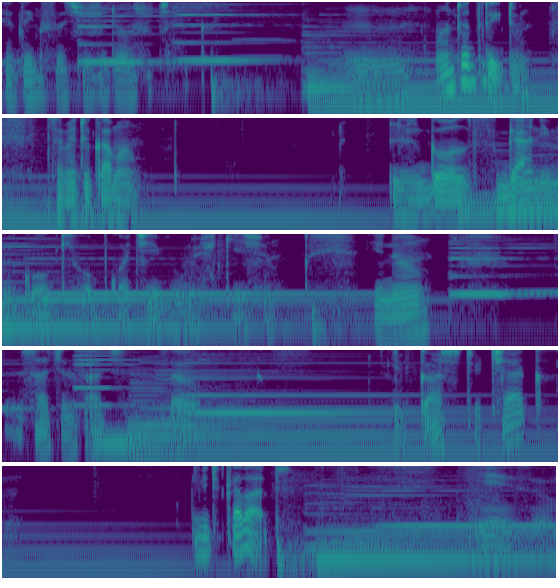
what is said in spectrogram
the things that you should also check. Mm, one, two, three, two. tuseme tu kama goals gani umekuwa ukihope kuachieve umefikisha you know such and such. So you've got to check vitu kadhaa tu yeah so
